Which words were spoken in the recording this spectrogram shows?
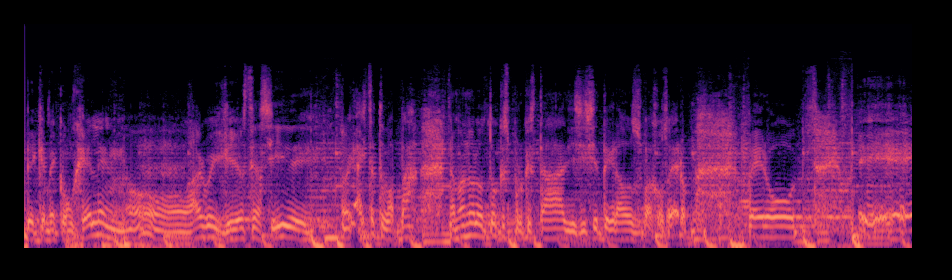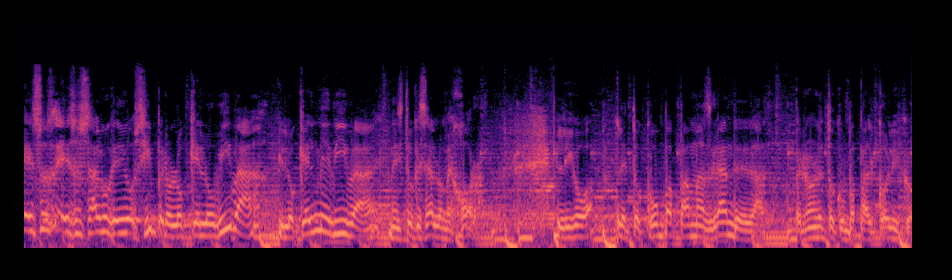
de que me congelen, ¿no? O algo y que yo esté así de, "Ay, ahí está tu papá, nada más no lo toques porque está a 17 grados bajo cero. Pero eh, eso, es- eso es algo que digo, sí, pero lo que lo viva y lo que él me viva, necesito que sea lo mejor. Le digo, le tocó un papá más grande de edad, pero no le tocó un papá alcohólico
